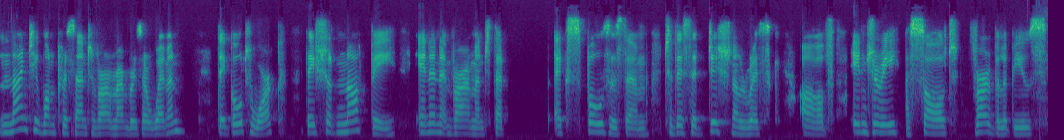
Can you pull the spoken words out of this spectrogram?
91% of our members are women they go to work, they should not be in an environment that exposes them to this additional risk of injury, assault, verbal abuse,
